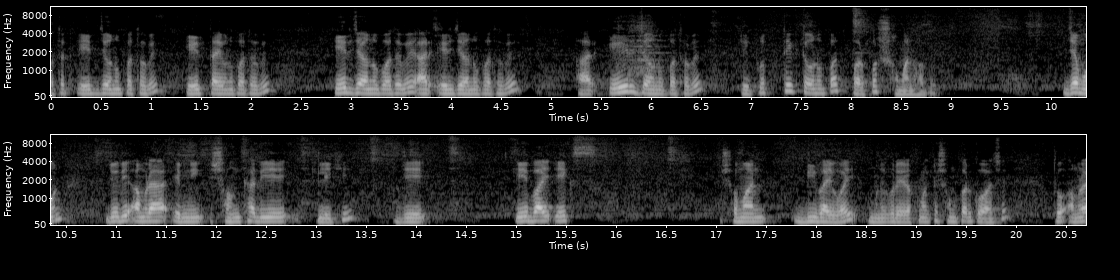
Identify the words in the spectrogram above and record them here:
অর্থাৎ এর যে অনুপাত হবে, এর তাই অনুপাত হবে, এর যে অনুপাত হবে আর এর যে অনুপাত হবে, আর এর যে অনুপাত হবে, এই প্রত্যেকটা অনুপাত পরপর সমান হবে। যেমন, যদি আমরা এমনি সংখ্যা দিয়ে লিখি যে এ বাই এক্স সমান বি বাই ওয়াই মনে করে এরকম একটা সম্পর্ক আছে। তো আমরা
